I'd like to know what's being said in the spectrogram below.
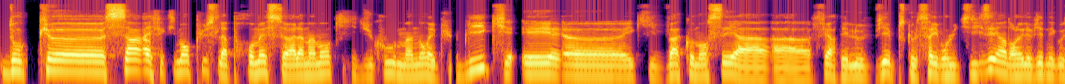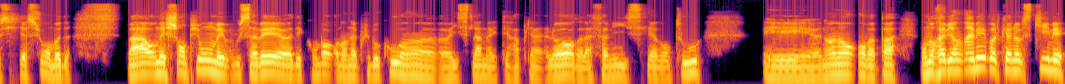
Donc euh, ça, effectivement, plus la promesse à la maman qui du coup maintenant est publique et, euh, qui va commencer à, faire des leviers, parce que ça ils vont l'utiliser hein, dans les leviers de négociation en mode, bah on est champion, mais vous savez euh, des combats on en a plus beaucoup. Hein, Islam a été rappelé à l'ordre, la famille c'est avant tout. Et non non, on va pas. On aurait bien aimé Volkanovski, mais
